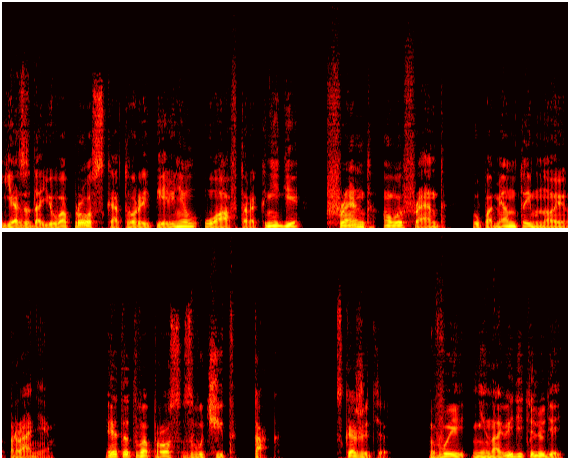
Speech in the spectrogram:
Я задаю вопрос, который перенял у автора книги «Friend of a Friend», упомянутой мною ранее. Этот вопрос звучит так. Скажите, вы ненавидите людей?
